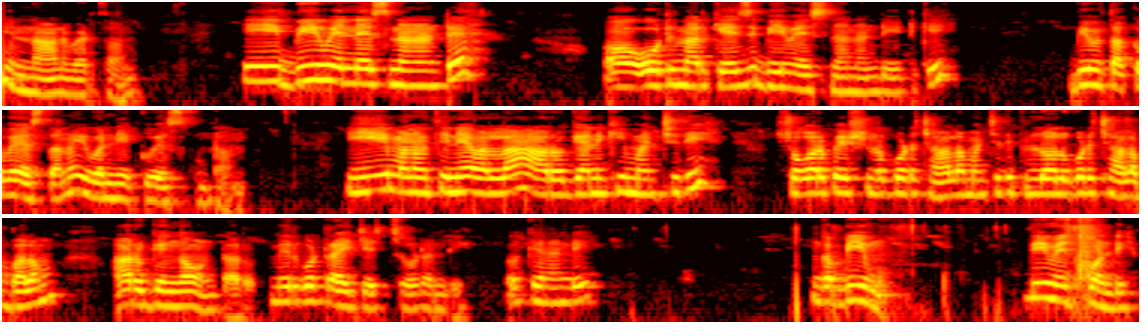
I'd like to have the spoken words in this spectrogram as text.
నేను నానబెడతాను. ఈ బియ్యం ఎన్ని వేసినానంటే ఒకటిన్నర కేజీ బియ్యం వేసినానండి వీటికి బియ్యం తక్కువ వేస్తాను ఇవన్నీ ఎక్కువ వేసుకుంటాను. ఈ మనం తినే వల్ల ఆరోగ్యానికి మంచిది. షుగర్ పేషెంట్లకు కూడా చాలా మంచిది. పిల్లలు కూడా చాలా బలం ఆరోగ్యంగా ఉంటారు. మీరు కూడా ట్రై చేసి చూడండి. ఓకేనండి? ఇంకా బియ్యము. బియ్యం ఎత్తుకోండి.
